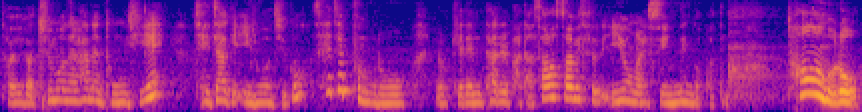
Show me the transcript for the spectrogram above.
저희가 주문을 하는 동시에 제작이 이루어지고 새 제품으로 이렇게 렌탈을 받아서 서비스를 이용할 수 있는 거거든요. 처음으로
